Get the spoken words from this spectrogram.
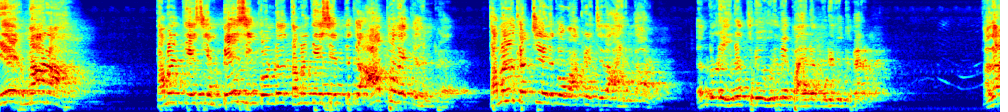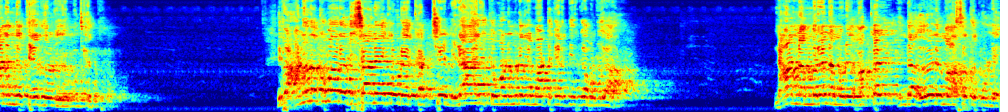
நேர்மாறாக தமிழ் தேசியம் பேசிக்கொண்டு தமிழ் தேசியத்துக்கு ஆப்பு வைக்குகின்ற தமிழ் கட்சிகளுக்கோ வாக்களித்ததாக இருந்தால் எங்களுடைய இனத்துடைய உரிமை பயண முடிவுக்கு பெறும் அதான் இந்த தேர்தலுடைய முக்கியத்துவம். இப்ப அனந்தகுமார திசாநாயக்கருடைய கட்சியை நிராகரிக்க வேண்டும் என்ற மாட்டு கருத்து இருக்க முடியாது நான் நம்புறேன் நம்முடைய மக்கள் இந்த ஏழு மாசத்துக்குள்ளே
